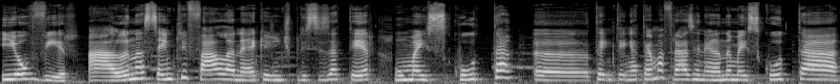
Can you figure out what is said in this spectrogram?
e ouvir. A Ana sempre fala, né, que a gente precisa ter uma escuta. Uh, tem, tem até uma frase, né, Ana? Uma escuta.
